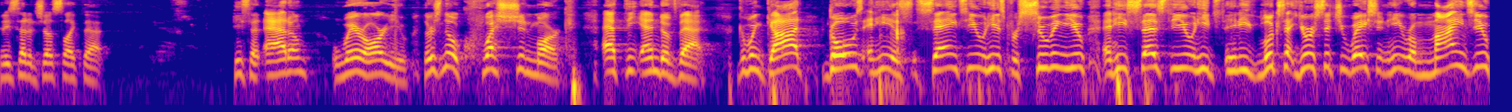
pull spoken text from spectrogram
And he said it just like that. He said, Adam, where are you? There's no question mark at the end of that. When God goes and He is saying to you and He is pursuing you and He says to you and He, and he looks at your situation and He reminds you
